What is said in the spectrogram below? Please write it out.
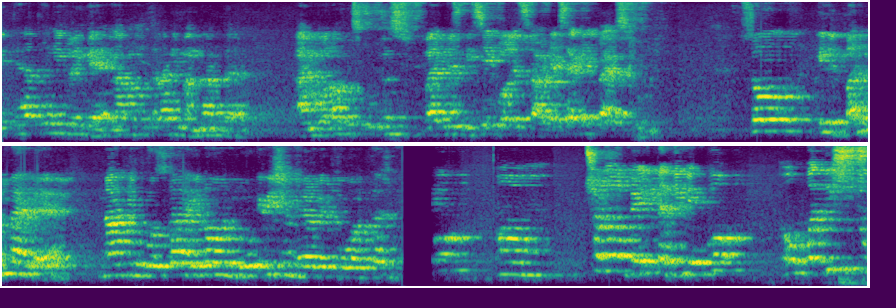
ವಿದ್ಯಾರ್ಥಿನಿಗಳಿಗೆ ನಾನು ಒಂಥರ ನಿಮ್ಮ ಅಣ್ಣ ಅಂತ ಐ ಆಮ್ ಒನ್ ಆಫ್ ದ ಸ್ಟೂಡೆಂಟ್ಸ್ ವೈರ್ ದಿಸ್ ಬಿ ಸಿ ಕಾಲೇಜ್ ಸ್ಟಾರ್ಟೆಡ್ ಸೆಕೆಂಡ್ ಬ್ಯಾಚ್ ಸ್ಟೂಡೆಂಟ್ so ಇಲ್ಲಿ ಬಂದ ಮೇಲೆ ನಾನು ನಿಮ್ಗೋಸ್ಕರ ಏನೋ ಒಂದು ಮೋಟಿವೇಶನ್ ಹೇಳಬೇಕು ಅಂತ ಚಲೋ ಬೆಳೆ ತೆಗಿಬೇಕು ಒಂದಿಷ್ಟು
